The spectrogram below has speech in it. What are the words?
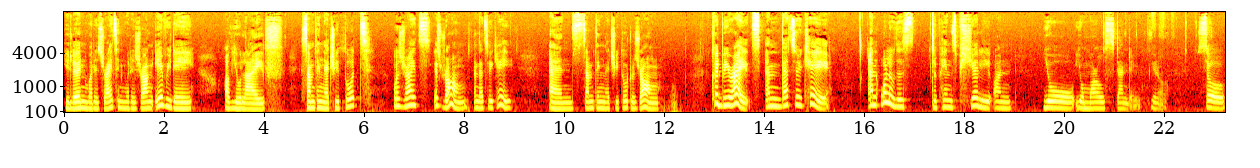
you learn what is right and what is wrong every day of your life. Something that you thought was right is wrong, and that's okay. And something that you thought was wrong could be right, and that's okay. And all of this depends purely on your your moral standing, you know. So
